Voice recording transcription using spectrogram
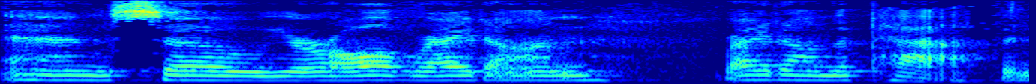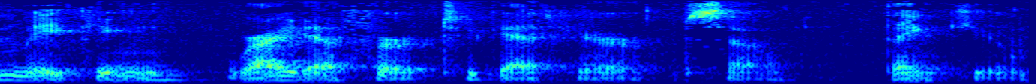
and so you're all right on right on the path and making right effort to get here. So thank you.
